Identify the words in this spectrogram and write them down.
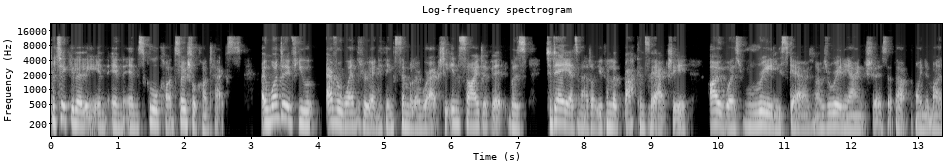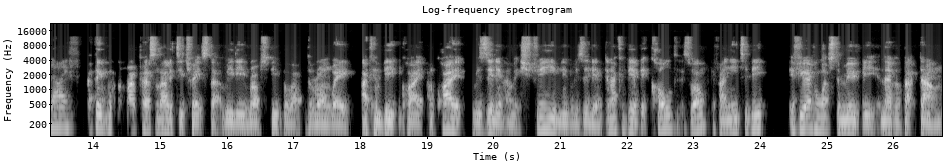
particularly in in in school con social contexts. I wonder if you ever went through anything similar where actually inside of it was today as an adult you can look back and say actually I was really scared and I was really anxious at that point in my life. I think one of my personality traits that really rubs people up the wrong way. I can be quite, I'm quite resilient. I'm extremely resilient. And I can be a bit cold as well if I need to be. If you ever watch the movie Never Back Down,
